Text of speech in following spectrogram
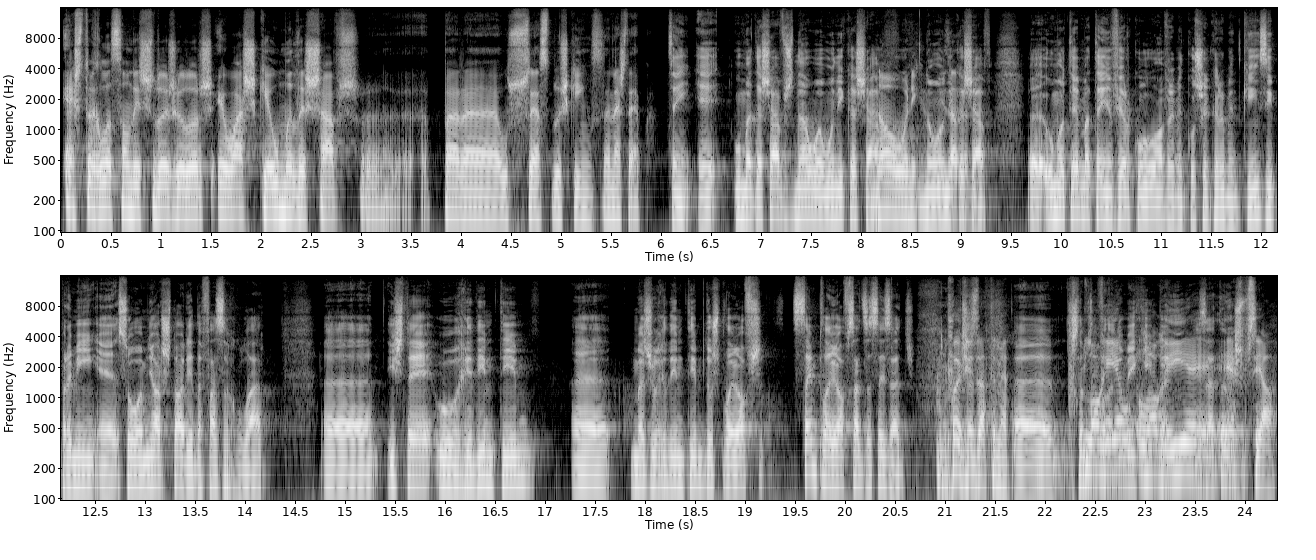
esta relação destes dois jogadores eu acho que é uma das chaves uh, para o sucesso dos Kings nesta época. Sim, é uma das chaves, não a única chave. Não a única. Não a única chave. Uh, o meu tema tem a ver, com, obviamente, com o Sacramento Kings e para mim é, sou a melhor história da fase regular. Uh, isto é o Redeem Team Uh, mas o Redeem Team dos playoffs, sem playoffs há 16 anos. Pois, Portanto, exatamente. Uh, estamos logo, a falar aí, de uma equipa, logo aí é, é especial.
